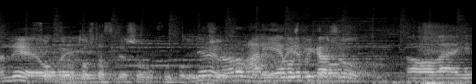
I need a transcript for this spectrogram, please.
a ne, S obzirom ovaj, to šta se dešava u futbolu. Ne, ne, naravno. Ali evo što kažu. Ovaj, e,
